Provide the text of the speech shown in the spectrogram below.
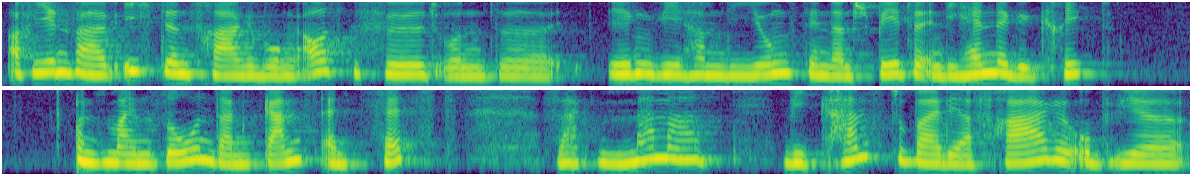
Auf jeden Fall habe ich den Fragebogen ausgefüllt und äh, irgendwie haben die Jungs den dann später in die Hände gekriegt. Und mein Sohn dann ganz entsetzt sagt, Mama, wie kannst du bei der Frage, ob wir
